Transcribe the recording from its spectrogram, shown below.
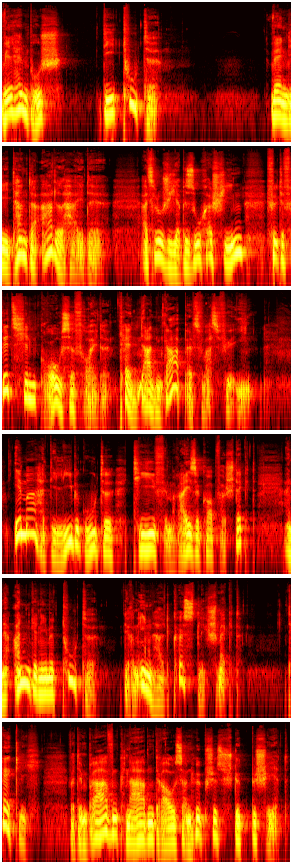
Wilhelm Busch Die Tute Wenn die Tante Adelheide als Logierbesuch erschien, fühlte Fritzchen große Freude, denn dann gab es was für ihn. Immer hat die liebe Gute tief im Reisekorb versteckt eine angenehme Tute, deren Inhalt köstlich schmeckt. Täglich wird dem braven Knaben draus ein hübsches Stück beschert,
